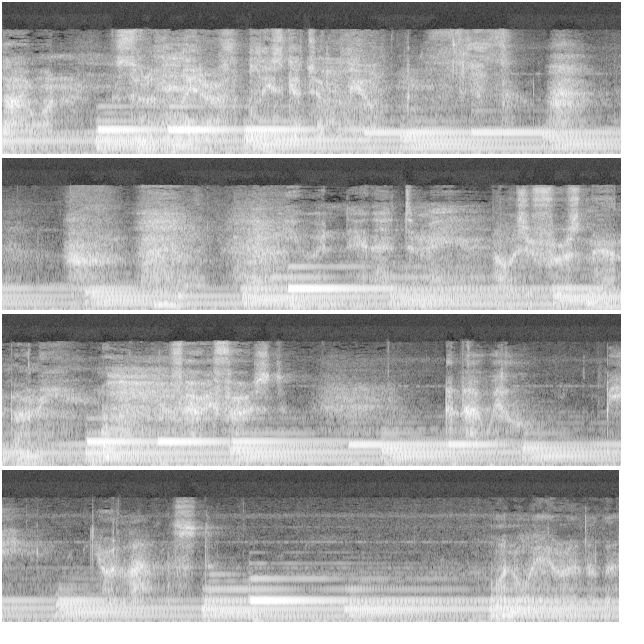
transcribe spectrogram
die one. Sooner than later, the police catch up with you. You wouldn't do that to me. I was your first man, Bonnie. Your very first. And I will be your last. One way or another.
